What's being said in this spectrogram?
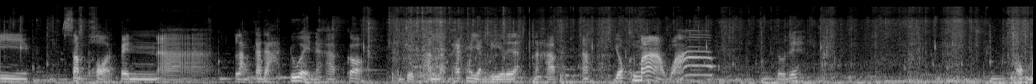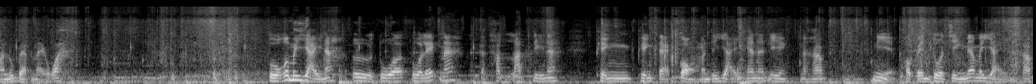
มีซัพพอร์ตเป็นลังกระดาษด้วยนะครับ ก็บรรจุภัณฑ์แบบแพ็คมาอย่างดีเลยนะครับอะยกขึ้นมาว้าวดูดิออกมารูปแบบไหนวะ ตัวก็ไม่ใหญ่นะ เออ ตัวตัวเล็กนะ กระทัดรัดดีนะ เพียงเพียงแต่กล่องมันจะใหญ่แค่นั้นเองนะครับ นี่พอเป็นตัวจริงเนี่ยไม่ใหญ่นะครับ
